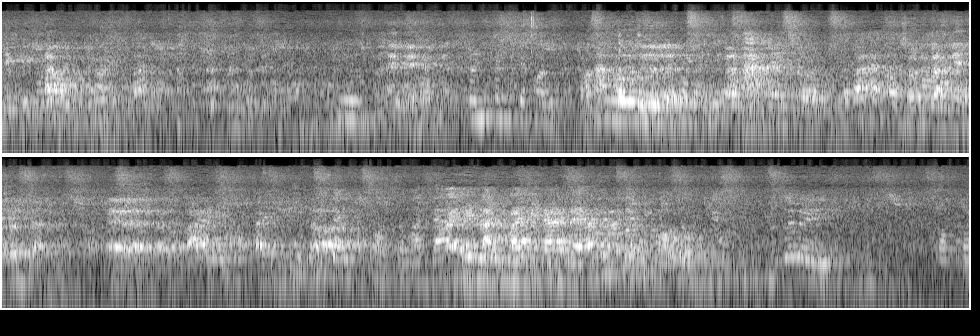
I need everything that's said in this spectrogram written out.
เด็กๆเต่า คือวันนี้มันจะผ่อน ก็หันก็คือก็หันให้ชน แล้วก็จะผ่อน ชนกันเนี่ยชนกันเออแล้วก็ไปไปอย่างนี้ หา ต่ ย อ ใจผ่อนสวรรค์ได้ ไปให้ไหลไปไม่ได้แล้ว มัน แล้ว ก็ ก็ จะผ่อนลงไงมันก็เลยพอพอ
